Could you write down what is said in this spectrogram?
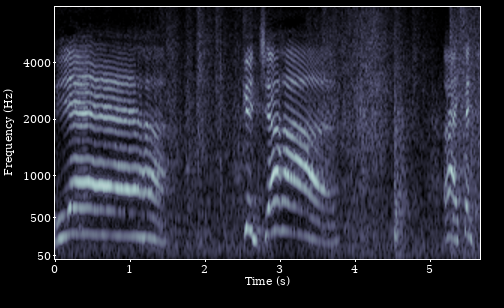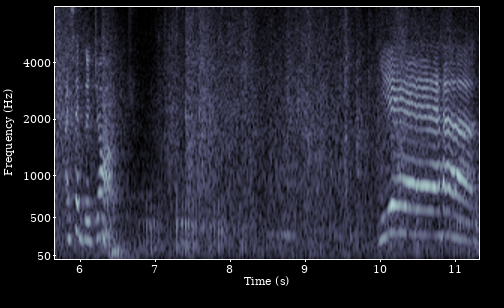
Yeah! Good job! Ah, I said I said good job. Yeah!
